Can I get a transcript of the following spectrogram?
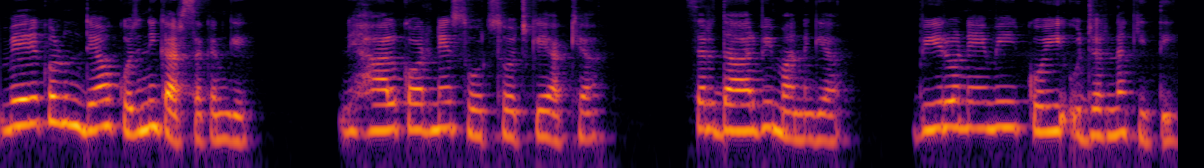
ਮੇਰੇ ਕੋਲ ਹੁੰਦਿਆਂ ਉਹ ਕੁਝ ਨਹੀਂ ਕਰ ਸਕਣਗੇ। ਨਿਹਾਲ ਕੌਰ ਨੇ ਸੋਚ-ਸੋਚ ਕੇ ਆਖਿਆ। ਸਰਦਾਰ ਵੀ ਮੰਨ ਗਿਆ। ਵੀਰੋ ਨੇ ਵੀ ਕੋਈ ਉਜਰ ਨਾ ਕੀਤੀ।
